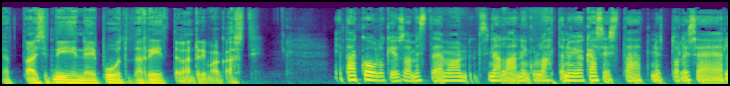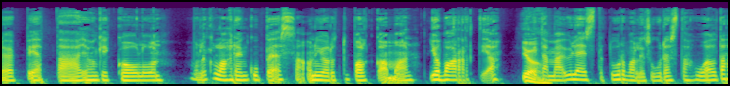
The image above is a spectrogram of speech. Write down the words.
ja, tai sitten niihin ei puututa riittävän rivakasti. Ja tämä koulukiusaamisteema on sinällään niin kuin lähtenyt jo käsistä, että nyt oli se löppi, että johonkin kouluun, oliko Lahden kupeessa, on jouduttu palkkaamaan jo vartija Joo. pitämään yleisestä turvallisuudesta huolta.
